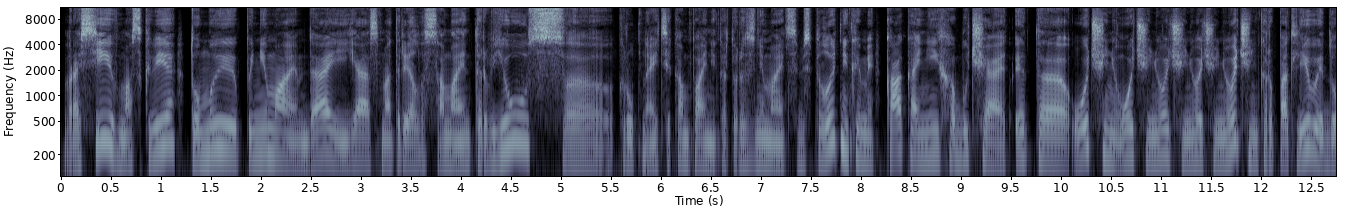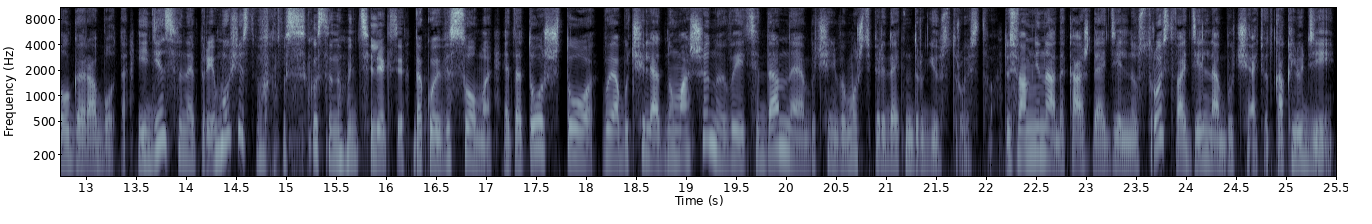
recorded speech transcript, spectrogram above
в России, в Москве, то мы понимаем, да, и я смотрела сама интервью с э, крупной IT-компанией, которая занимается беспилотниками, как они их обучают. Это очень-очень-очень-очень-очень кропотливая и долгая работа. Единственное преимущество в искусственном интеллекте, такое весомое, это то, что вы обучили одну машину, и вы эти данные обучения вы можете передать на другие устройства. То есть вам не надо каждое отдельное устройство отдельно обучать, вот как людей.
